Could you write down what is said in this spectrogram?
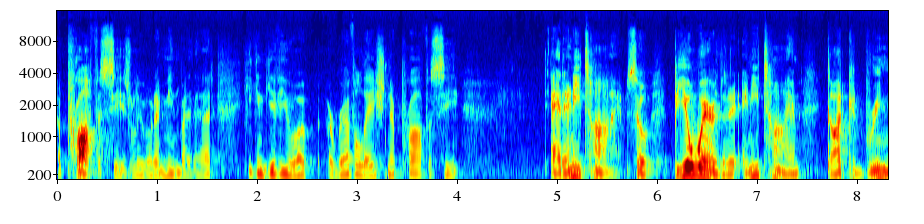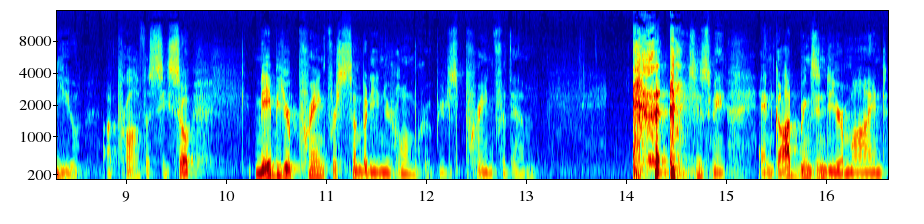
a prophecy is really what I mean by that. He can give you a, a revelation, a prophecy at any time. So be aware that at any time, God could bring you a prophecy. So maybe you're praying for somebody in your home group, you're just praying for them. Excuse me. And God brings into your mind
